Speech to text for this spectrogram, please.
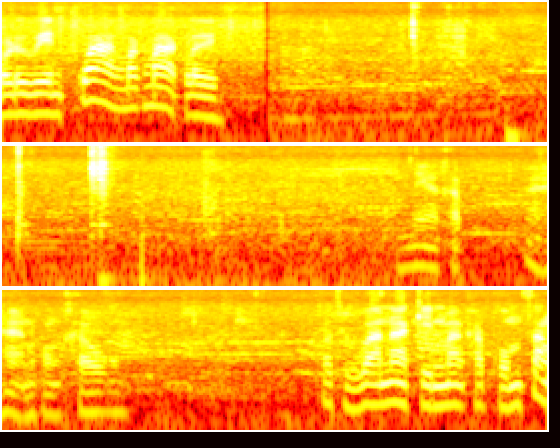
บริเวณกว้างมาก ๆเลยเนี่ยครับอาหารของเขา ก็ถือว่าน่ากินมากครับ ผมสั่ง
